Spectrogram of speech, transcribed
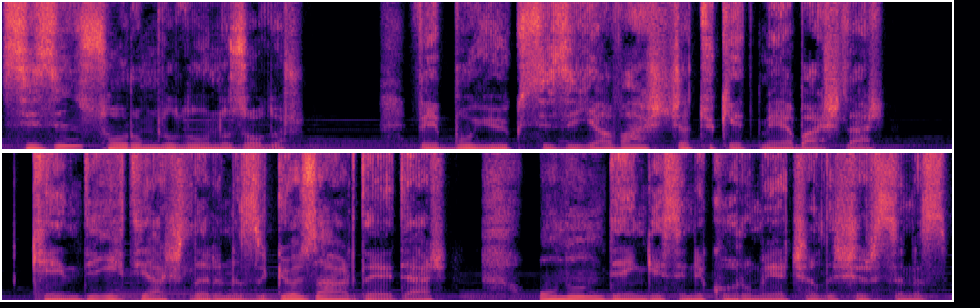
sizin sorumluluğunuz olur. Ve bu yük sizi yavaşça tüketmeye başlar. Kendi ihtiyaçlarınızı göz ardı eder, onun dengesini korumaya çalışırsınız.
